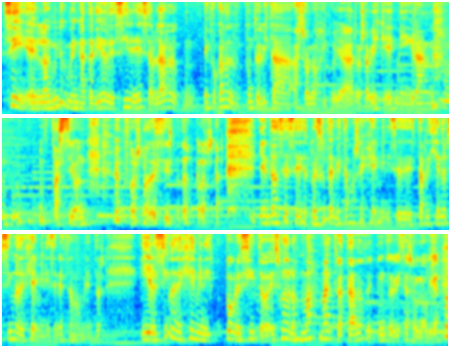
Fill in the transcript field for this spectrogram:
Sí, eh, lo a mí lo que me encantaría decir es hablar, mm, enfocarlo desde el punto de vista astrológico. Ya lo sabéis que es mi gran pasión, por no decir otra cosa. Y entonces eh, resulta que estamos en Géminis, está rigiendo el signo de Géminis en estos momentos. Y el signo de Géminis, pobrecito, es uno de los más maltratados desde el punto de vista astrológico.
